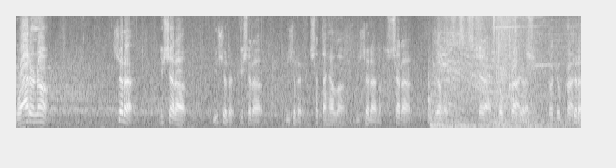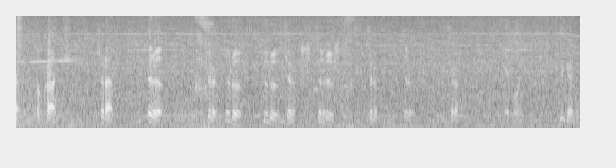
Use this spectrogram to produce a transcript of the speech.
¿Vas a jugar o no? Shut up. You shut up. You shut up. You shut up. You shut up. Shut the hell up. You shut up. Shut up. Shut up. Shut up. Go crunch. Go do crunch. Shut up. Go crunch. Shut up. Shut up. Shut up. Shut up. Shut up. Shut up. Shut up. Shut up. Shut up. Shut up. Yeah, boy. You get it.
